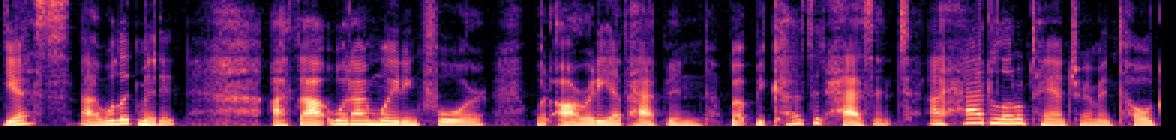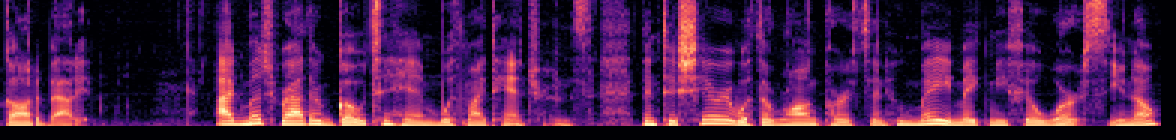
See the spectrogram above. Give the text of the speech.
Yes, I will admit it. I thought what I'm waiting for would already have happened, but because it hasn't, I had a little tantrum and told God about it. I'd much rather go to him with my tantrums than to share it with the wrong person who may make me feel worse, you know?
